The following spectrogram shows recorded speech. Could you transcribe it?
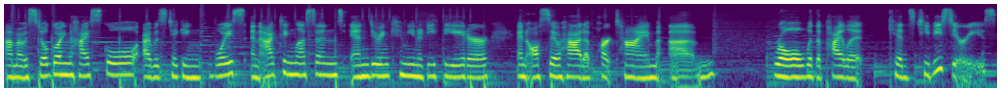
Um, I was still going to high school. I was taking voice and acting lessons and doing community theater, and also had a part time um, role with a pilot kids TV series.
